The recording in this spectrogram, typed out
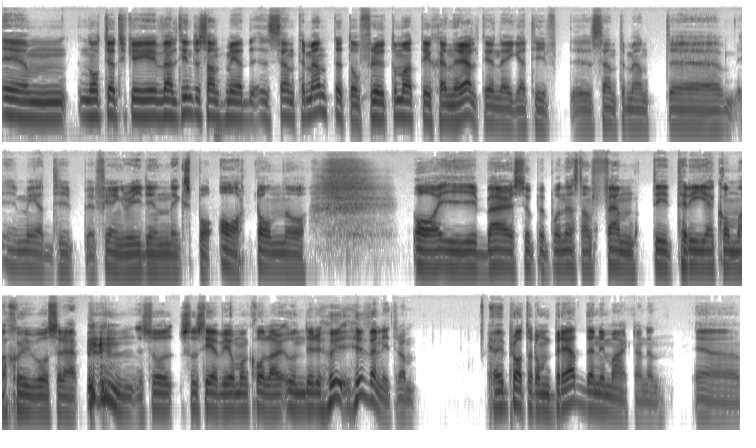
Um, något jag tycker är väldigt intressant med sentimentet då, förutom att det generellt är negativt eh, sentiment eh, med typ Fear Greed Index på 18 och AI Bears uppe på nästan 53,7 och sådär. så, så ser vi om man kollar under hu huven lite. Då. Jag har ju pratat om bredden i marknaden eh,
